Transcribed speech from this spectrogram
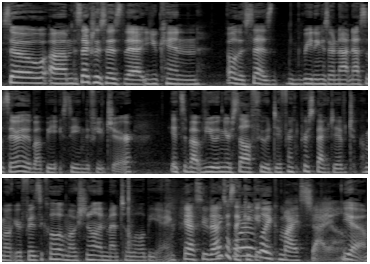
So um, this actually says that you can. Oh, this says readings are not necessarily about be- seeing the future. It's about viewing yourself through a different perspective to promote your physical, emotional, and mental well-being. Yeah, see, that's guess I more could of get- like my style. Yeah,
